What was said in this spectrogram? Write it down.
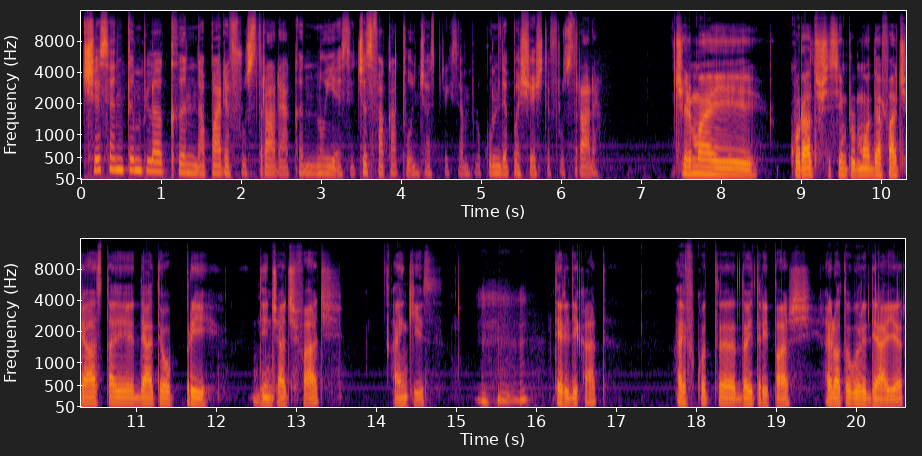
ce se întâmplă când apare frustrarea, când nu iese? Ce să fac atunci, spre exemplu? Cum depășește frustrarea? Cel mai curat și simplu mod de a face asta e de a te opri din ceea ce faci. Ai închis, uh-huh. te-ai ridicat, ai făcut uh, 2-3 pași, ai luat o gură de aer,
